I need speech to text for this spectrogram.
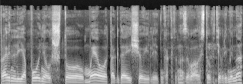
Правильно ли я понял, что МЭО тогда еще, или как это называлось, то в те времена,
